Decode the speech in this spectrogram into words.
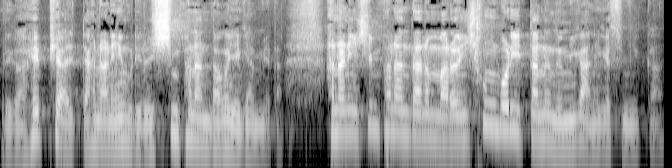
우리가 회피할 때 하나님 우리를 심판한다고 얘기합니다. 하나님 심판한다는 말은 형벌이 있다는 의미가 아니겠습니까?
